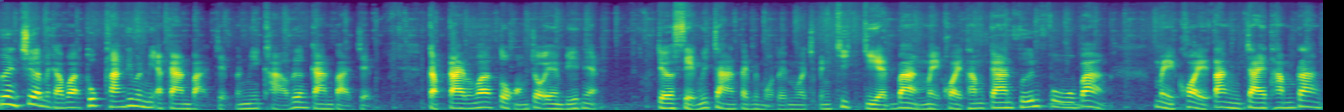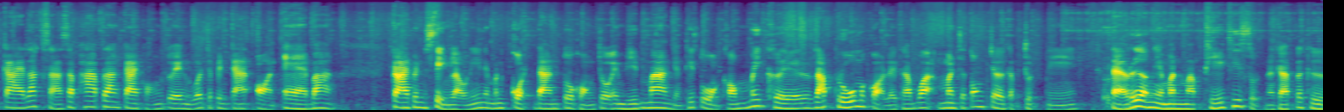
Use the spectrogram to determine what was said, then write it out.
เพื่อนๆเชื่อไหมครับว่าทุกครั้งที่มันมีอาการบาดเจ็บ มันมีข่าวเรื่องการบาดเจ็บกลับกลายเป็นว่าตัวของโจเอลเอ็มบีเนี่ย เจอเสียงวิจารณ์เต็มไปหมดเลยไม่ว่าจะเป็นขี้เกียจบ้าง ไม่ค่อยทำการฟื้นฟูบ้าง ไม่ค่อยตั้งใจทำร่างกายรักษาสภาพร่างกายของตัวเอง หรือว่าจะเป็นการอ่อนแอบ้าง กลายเป็นสิ่งเหล่านี้เนี่ยมันกดดันตัวของโจเอมบีมากอย่างที่ตัวของเขาไม่เคยรับรู้มาก่อนเลยครับว่ามันจะต้องเจอกับจุดนี้ แต่เรื่องเนี่ยมันมาพีคที่สุดนะครับก็คือ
